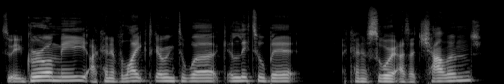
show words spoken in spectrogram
So it grew on me. I kind of liked going to work a little bit. I kind of saw it as a challenge.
